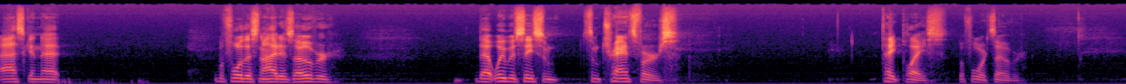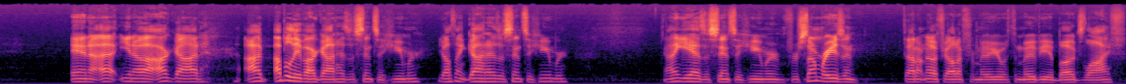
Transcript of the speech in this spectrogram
asking that before this night is over, that we would see some, some transfers take place before it's over. And, I, you know, our God, I, I believe our God has a sense of humor. Y'all think God has a sense of humor? I think He has a sense of humor. For some reason, I don't know if y'all are familiar with the movie A Bug's Life.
